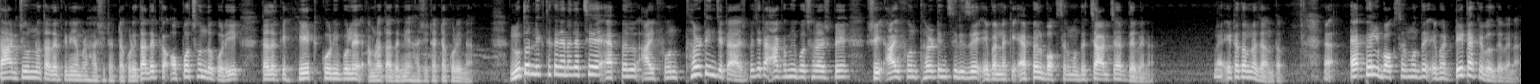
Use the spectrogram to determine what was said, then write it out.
তার জন্য তাদেরকে নিয়ে আমরা হাসি ঠাট্টা করি। তাদেরকে অপছন্দ করি, তাদেরকে হেট করি বলে আমরা তাদের নিয়ে হাসি ঠাট্টা করি না। নতুন দিক থেকে জানা যাচ্ছে অ্যাপেল আইফোন থার্টিন যেটা আসবে, যেটা আগামী বছর আসবে, সেই আইফোন থার্টিন সিরিজে এবার নাকি অ্যাপেল বক্সের মধ্যে চার্জার দেবে না। না, এটা তো আমরা জানতাম। অ্যাপেল বক্সের মধ্যে এবার ডেটা কেবল দেবে না।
